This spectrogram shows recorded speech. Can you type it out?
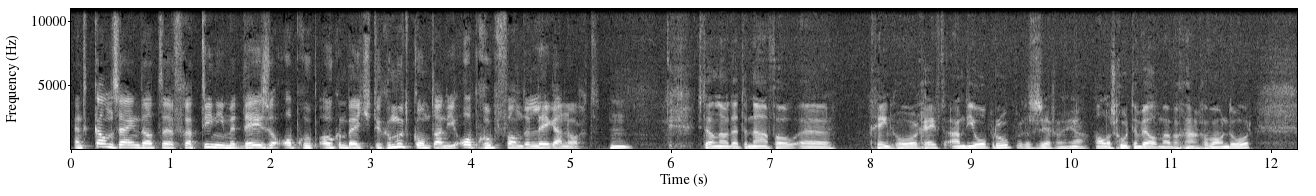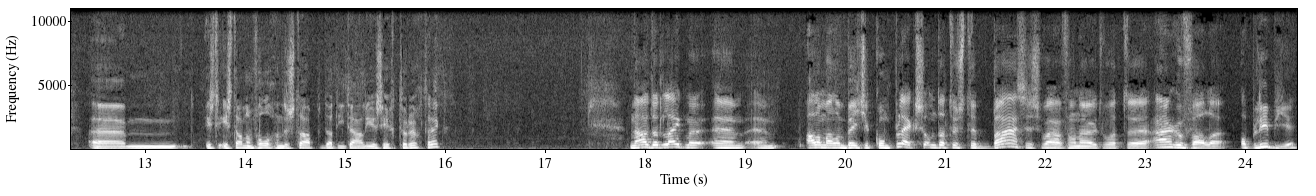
En het kan zijn dat eh, Frattini met deze oproep ook een beetje tegemoet komt... aan die oproep van de Lega Nord. Hmm. Stel nou dat de NAVO uh, geen gehoor geeft aan die oproep. Dat ze zeggen, ja, alles goed en wel, maar we gaan gewoon door... Um, is, is dan een volgende stap dat Italië zich terugtrekt? Nou, dat lijkt me um, um, allemaal een beetje complex. Omdat dus de basis waarvanuit wordt uh, aangevallen op Libië...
